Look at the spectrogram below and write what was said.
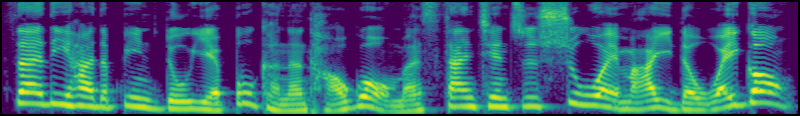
再厉害的病毒也不可能逃过我们三千只数位蚂蚁的围攻。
